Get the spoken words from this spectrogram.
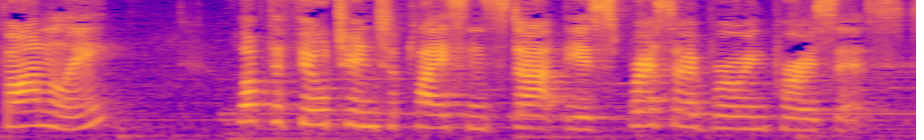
Finally, Lock the filter into place and start the espresso brewing process.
